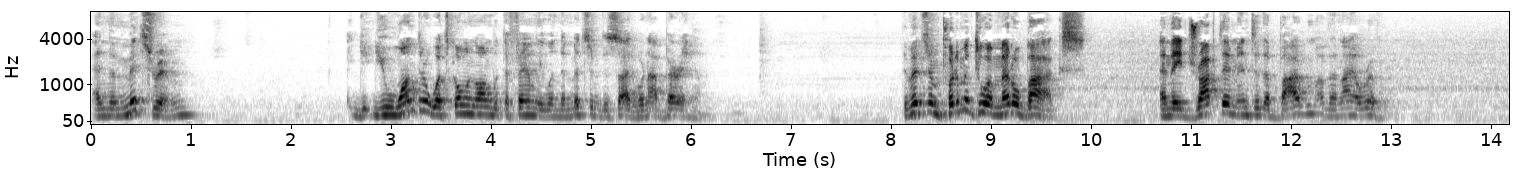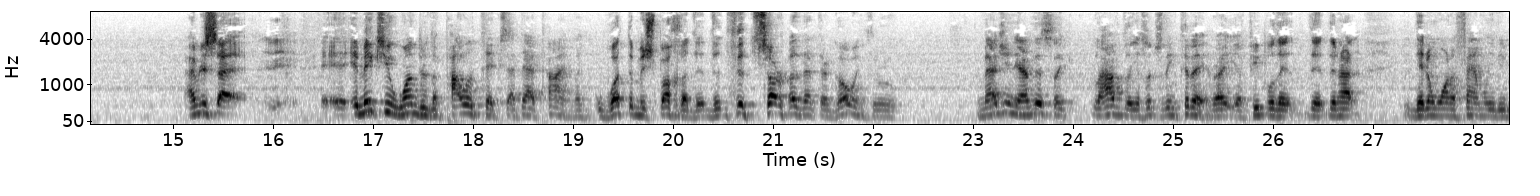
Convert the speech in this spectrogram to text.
and the Mitzrim you wonder what's going on with the family when the Mitzrim decide we're not burying him. The Mitzrim put him into a metal box and they dropped him into the bottom of the Nile River. I'm just, uh, it, makes you wonder the politics at that time, like what the mishpacha, the, the, the tzara that they're going through. Imagine you have this, like, lahavdil, you have such a thing today, right? You have people that, that they're not, they don't want a family,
